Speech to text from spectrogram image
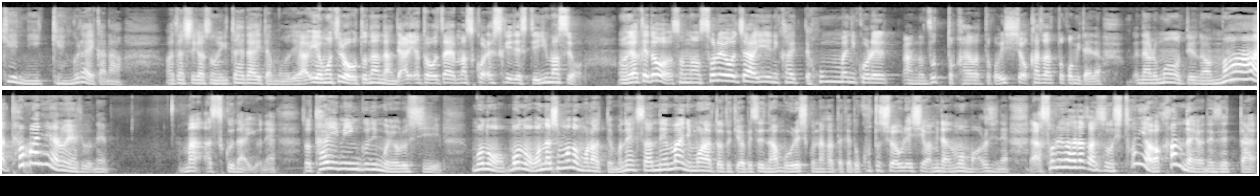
件に1件ぐらいかな。私がそのいただいたもので、いや、もちろん大人なんでありがとうございます、これ好きですって言いますよ。だけど、その、それをじゃあ家に帰ってほんまにこれ、あの、ずっと飾っとこう、一生飾っとこうみたいな、なるものっていうのは、まあ、たまにあるんやけどね。まあ少ないよね。そうタイミングにもよるし、物、物、同じものもらってもね、3年前にもらった時は別に何も嬉しくなかったけど、今年は嬉しいわみたいなもんもあるしね。それはだからその人にはわかんないよね、絶対。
